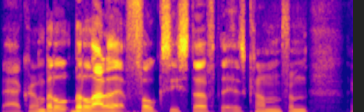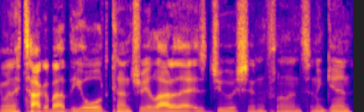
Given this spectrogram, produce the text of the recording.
background, but a, but a lot of that folksy stuff that has come from when they talk about the old country. A lot of that is Jewish influence, and again.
